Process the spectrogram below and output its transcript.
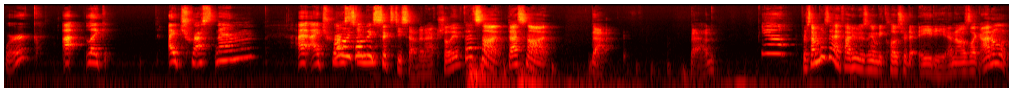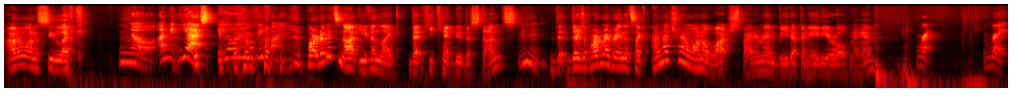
work. I, like, I trust them. I, I trust Oh, it's them. only sixty-seven. Actually, that's not that's not that bad. yeah. For some reason, I thought he was going to be closer to eighty, and I was like, I don't I don't want to see like. No. I mean, yeah, It's he'll, he'll be fine. Part of it's not even like that he can't do the stunts. Mm-hmm. Th- there's a part of my brain that's like, I'm not sure I want to watch Spider-Man beat up an eighty-year-old man. Right. Right.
